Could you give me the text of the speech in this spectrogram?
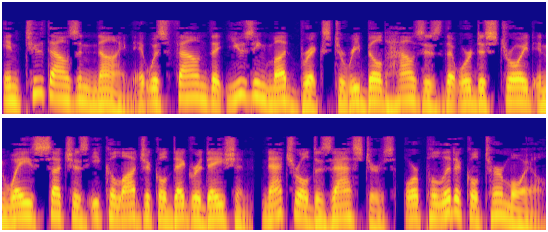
In 2009 it was found that using mud bricks to rebuild houses that were destroyed in ways such as ecological degradation, natural disasters, or political turmoil,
